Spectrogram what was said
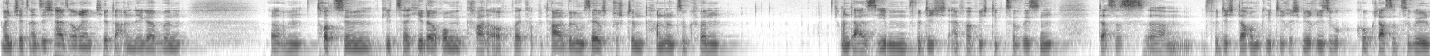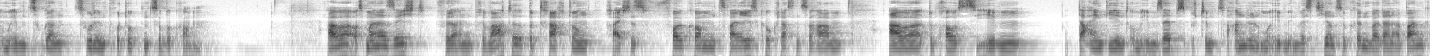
Wenn ich jetzt ein sicherheitsorientierter Anleger bin, ähm, trotzdem geht es ja hier darum, gerade auch bei Kapitalbildung selbstbestimmt handeln zu können. Und da ist eben für dich einfach wichtig zu wissen, dass es ähm, für dich darum geht, die richtige Risikoklasse zu wählen, um eben Zugang zu den Produkten zu bekommen. Aber aus meiner Sicht, für deine private Betrachtung reicht es vollkommen, zwei Risikoklassen zu haben, aber du brauchst sie eben dahingehend, um eben selbstbestimmt zu handeln, um eben investieren zu können bei deiner Bank,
